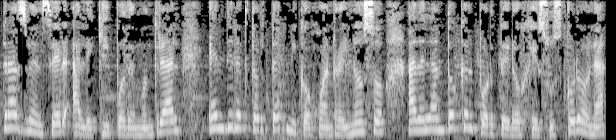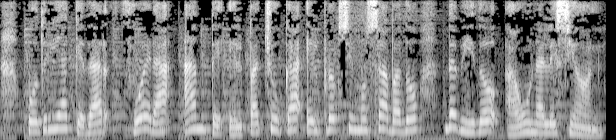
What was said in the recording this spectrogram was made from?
tras vencer al equipo de Montreal, el director técnico Juan Reynoso adelantó que el portero Jesús Corona podría quedar fuera ante el Pachuca el próximo sábado debido a una lesión.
